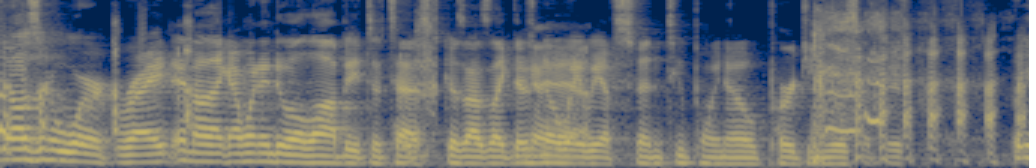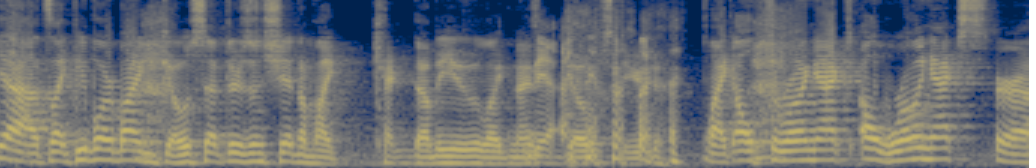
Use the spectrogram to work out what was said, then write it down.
doesn't work, right? And I like I went into a lobby to test because I was like, there's no Yeah, way we have Sven 2.0 purging Ghost Scepters. but yeah, it's like people are buying Ghost Scepters and shit. And I'm like, KEKW, like nice Yeah. ghost, dude. like I'll throwing axe, I'll whirling axe, or uh,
